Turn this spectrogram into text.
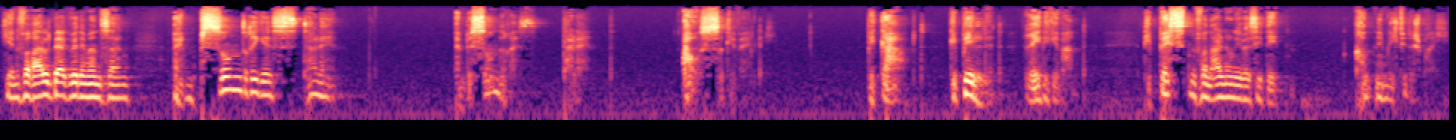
Hier in Vorarlberg würde man sagen, ein besonderes Talent. Ein besonderes Talent. Außergewöhnlich. Begabt, gebildet, redegewandt. Die Besten von allen Universitäten konnten ihm nicht widersprechen.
